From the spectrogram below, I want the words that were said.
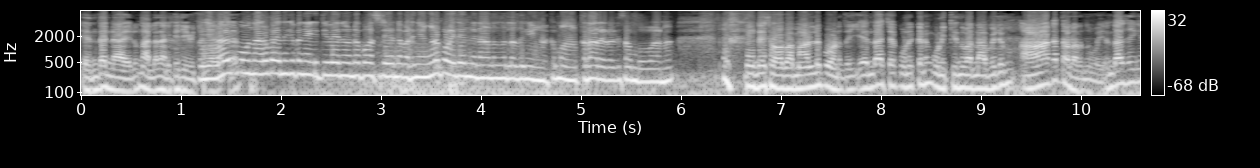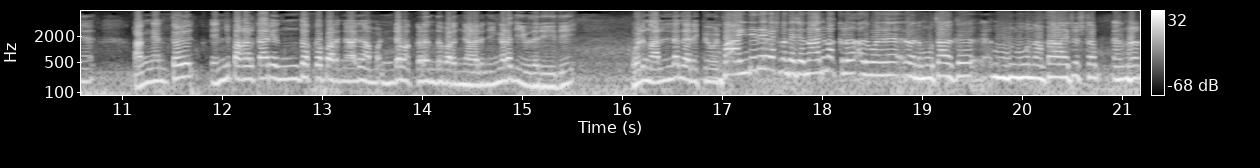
എന്തെന്നായാലും നല്ല നിലയ്ക്ക് ജീവിച്ചു ഞങ്ങൾ മൂന്നാറ് പോയതിന് നെഗറ്റീവ് ആയതുകൊണ്ട് പോസിറ്റീവ് പറഞ്ഞു. ഞങ്ങൾ പോയത് എന്തിനാണെന്നുള്ളത് ഞങ്ങൾക്ക് മാത്രം അറിയുന്ന ഒരു സംഭവമാണ്. പിന്നെ ശോഭമാളിൽ പോണത്. എന്താ വെച്ചാൽ കുണിക്കനും കുണിക്കെന്ന് പറഞ്ഞാൽ അവരും ആകെ തളർന്നു പോയി. എന്താ വെച്ചാൽ അങ്ങനത്തെ ഇനി ആൾക്കാർ എന്തൊക്കെ പറഞ്ഞാലും എന്റെ മക്കൾ എന്ത് പറഞ്ഞാലും നിങ്ങളുടെ ജീവിത രീതി ഒരു നല്ല നിലയ്ക്ക് അതിന്റെ വിഷമം എന്താ നാല് മക്കൾ അതുപോലെ മൂത്താൾക്ക് മൂത്ത മൂന്നാമത്തെ ആളായിട്ട് ഇഷ്ടം. രണ്ടാ-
